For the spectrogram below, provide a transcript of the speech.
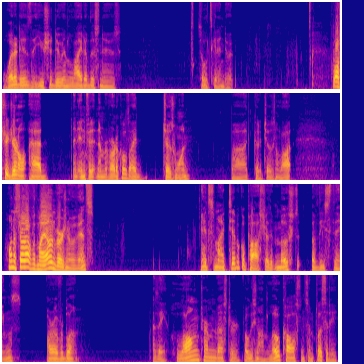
what it is that you should do in light of this news. So let's get into it. Wall Street Journal had an infinite number of articles. I chose one, but could have chosen a lot. I want to start off with my own version of events it's my typical posture that most of these things are overblown. As a long term investor focusing on low cost and simplicity,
